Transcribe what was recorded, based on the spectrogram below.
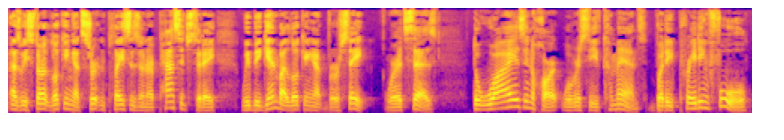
as we start looking at certain places in our passage today, we begin by looking at verse 8, where it says, The wise in heart will receive commands, but a prating fool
